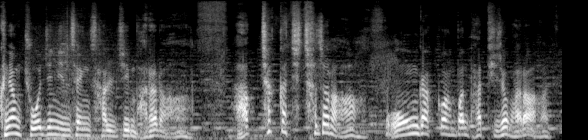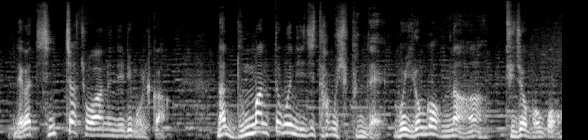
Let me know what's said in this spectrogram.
그냥 주어진 인생 살지 말아라. 악착같이 찾아라. 온갖 거 한번 다 뒤져봐라. 내가 진짜 좋아하는 일이 뭘까? 난 눈만 뜨면 이 짓 하고 싶은데 뭐 이런 거 없나? 뒤져보고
